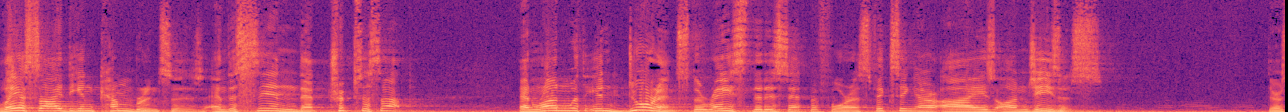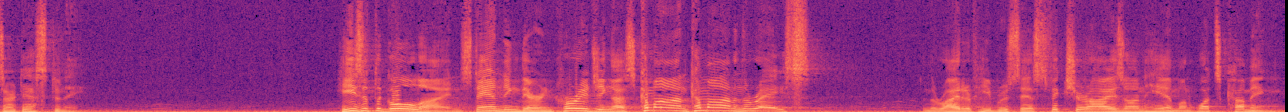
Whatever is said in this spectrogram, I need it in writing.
Lay aside the encumbrances and the sin that trips us up and run with endurance the race that is set before us, fixing our eyes on Jesus. There's our destiny. He's at the goal line, standing there, encouraging us, come on, come on in the race. And the writer of Hebrews says, Fix your eyes on Him, on what's coming,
